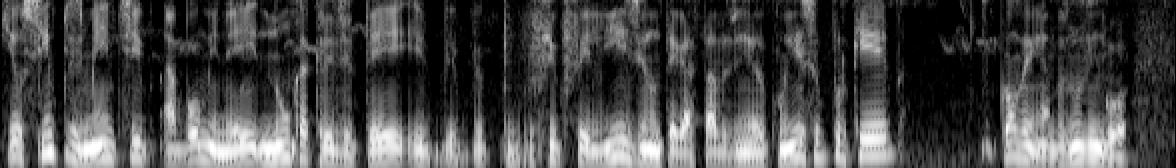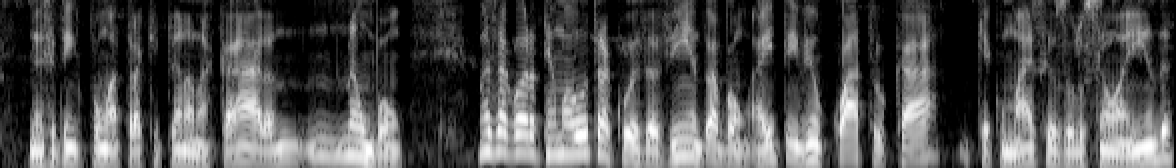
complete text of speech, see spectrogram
que eu simplesmente abominei, nunca acreditei e fico feliz de não ter gastado dinheiro com isso, porque, convenhamos, não vingou. Né? Você tem que pôr uma traquitana na cara, não bom. Mas agora tem uma outra coisa vindo. Ah, bom, aí tem vem o 4K, que é com mais resolução ainda.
